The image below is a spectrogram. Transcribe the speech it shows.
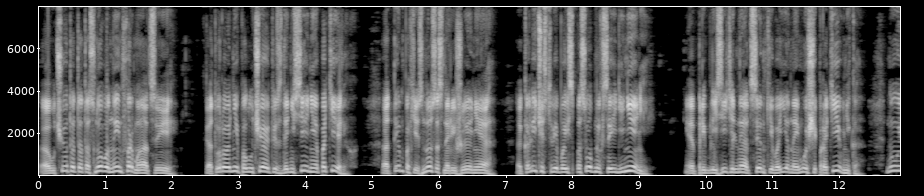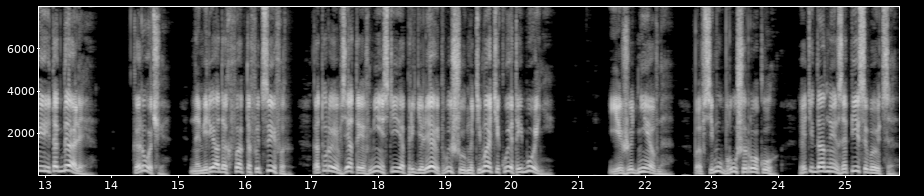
А учет этот основан на информации, которую они получают из донесения о потерях, о темпах износа снаряжения, о количестве боеспособных соединений, о приблизительной оценке военной мощи противника, ну и так далее. Короче, на мириадах фактов и цифр которые, взятые вместе, и определяют высшую математику этой бойни. Ежедневно, по всему Брушероку, эти данные записываются,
